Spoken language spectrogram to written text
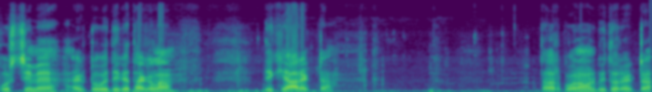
পশ্চিমে একটু ওইদিকে থাকলাম, দেখি আরেকটা। তারপর আমার ভিতরে একটা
